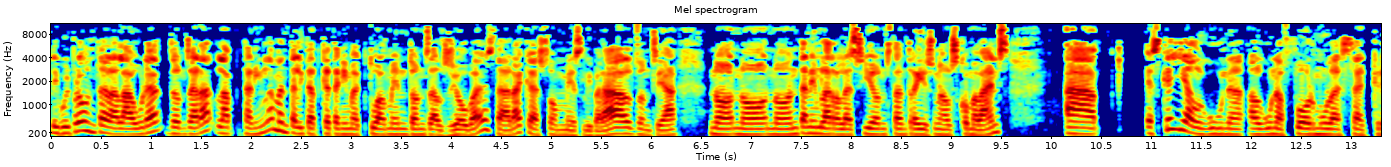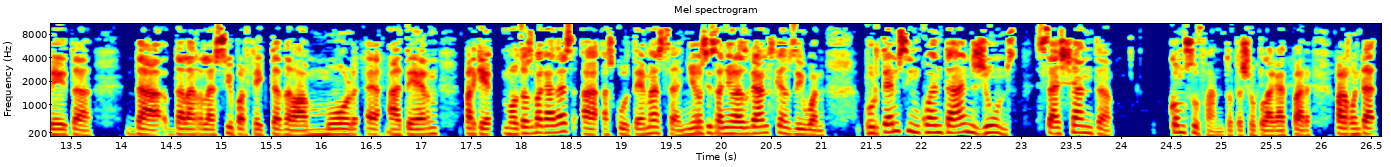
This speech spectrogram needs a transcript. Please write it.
li vull preguntar a la Laura, doncs ara, la, tenim la mentalitat que tenim actualment doncs, els joves, ara que som més liberals, doncs ja no, no, no en tenim les relacions tan tradicionals com abans, uh, és que hi ha alguna, alguna fórmula secreta de, de la relació perfecta, de l'amor eh, etern? Perquè moltes vegades eh, escoltem a senyors i senyores grans que ens diuen portem 50 anys junts, 60, com s'ho fan tot això plegat per, per aguantar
